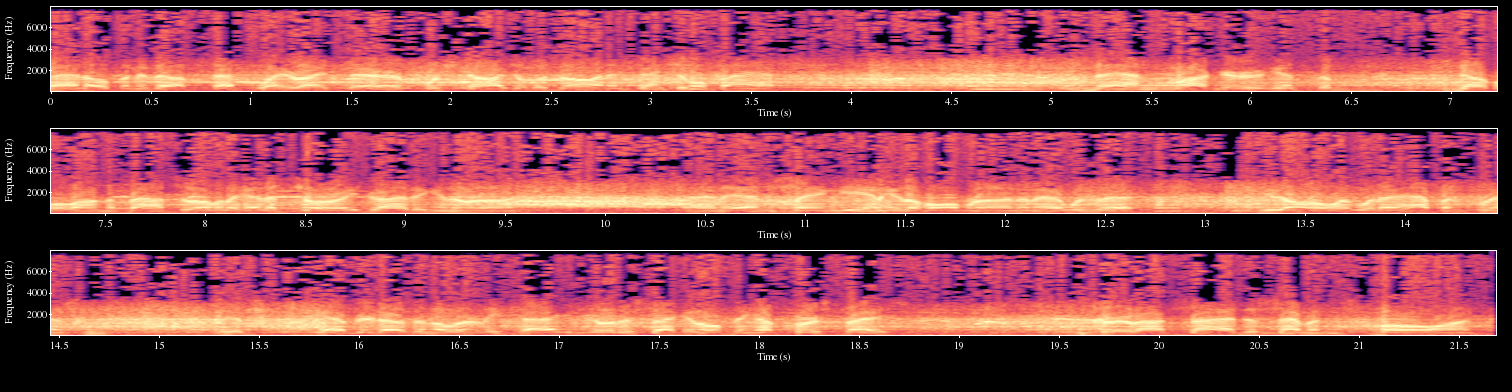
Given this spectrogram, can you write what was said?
That opened it up, that play right there, for Stargell to draw an intentional pass. And then Parker hit the double on the bouncer over the head of Torre, driving in a run. And And then Sanguillen hit a home run, and that was it. You don't know what would have happened, for instance, if Hebner does an alertly tag and go to second, opening up first base. Curve outside to Simmons, ball one.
